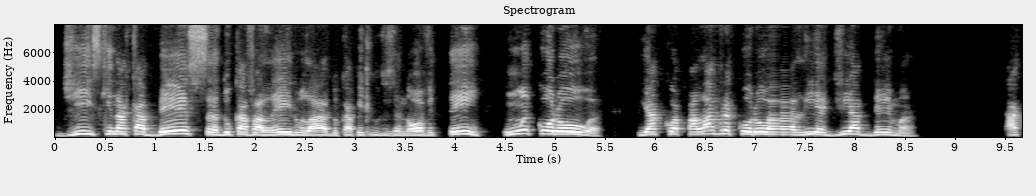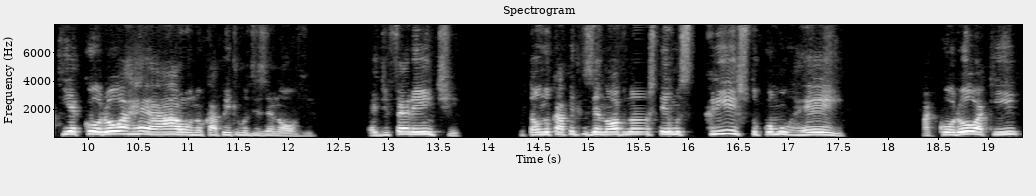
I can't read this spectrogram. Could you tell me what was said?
diz que na cabeça do cavaleiro lá do capítulo 19 tem uma coroa. E a palavra coroa ali é diadema. Aqui é coroa real no capítulo 19. É diferente. Então, no capítulo 19, nós temos Cristo como rei. A coroa aqui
